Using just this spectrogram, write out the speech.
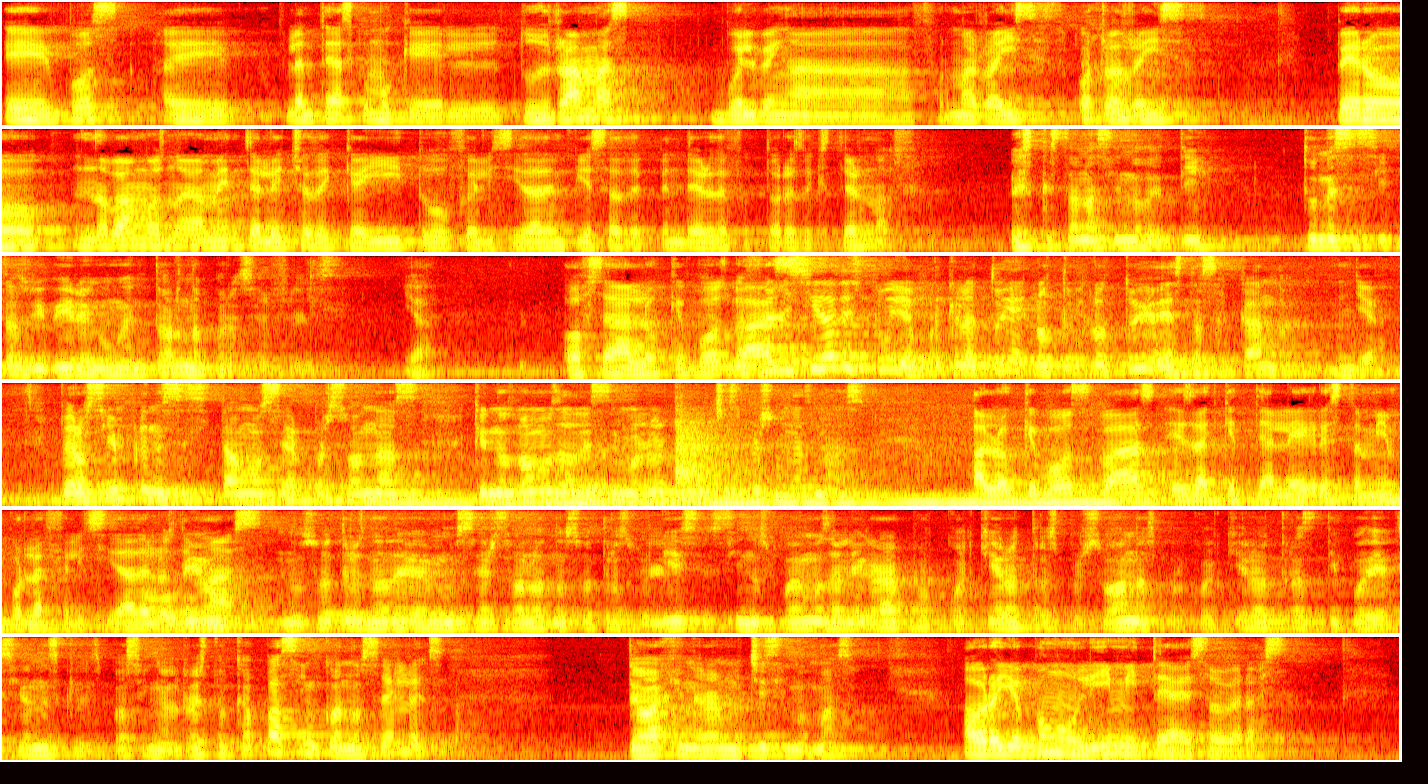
Eh, vos eh, planteas como que el, tus ramas vuelven a formar raíces, otras raíces. Pero no vamos nuevamente al hecho de que ahí tu felicidad empieza a depender de factores externos. Es que están haciendo de ti. Tú necesitas vivir en un entorno para ser feliz. Ya. O sea, lo que vos la vas... La felicidad es tuya, porque la tuya, lo, lo tuyo ya está sacando. Ya. Pero siempre necesitamos ser personas que nos vamos a desenvolver con muchas personas más. A lo que vos vas es a que te alegres también por la felicidad de Obvio, los demás. Nosotros no debemos ser solo nosotros felices, si nos podemos alegrar por cualquier otras personas, por cualquier otro tipo de acciones que les pasen al resto, capaz sin conocerles, te va a generar muchísimo más. Ahora yo pongo un límite a eso, verás.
